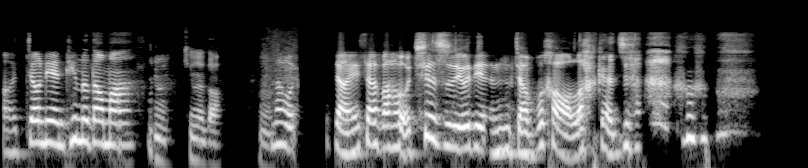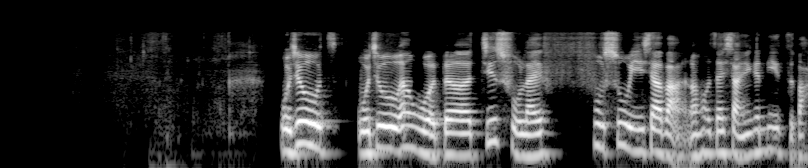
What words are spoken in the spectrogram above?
呃，教练听得到吗？嗯，听得到。那我讲一下吧，我确实有点讲不好了，感觉。我就我就按我的基础来复述一下吧，然后再想一个例子吧。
